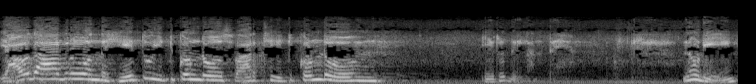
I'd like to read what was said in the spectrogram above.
ಯಾವುದಾದ್ರೂ ಒಂದು ಹೇತು ಇಟ್ಕೊಂಡು, ಸ್ವಾರ್ಥಿ ಇಟ್ಕೊಂಡು ಇರುವುದಿಲ್ಲಂತೆ. ನೋಡಿ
